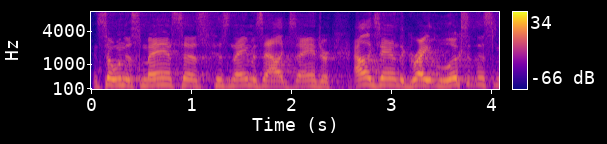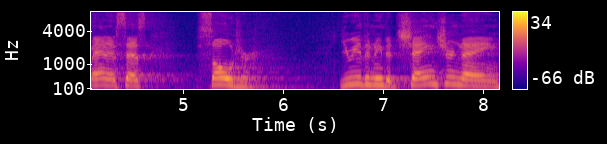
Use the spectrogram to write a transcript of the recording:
And so when this man says his name is Alexander, Alexander the Great looks at this man and says, Soldier, you either need to change your name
